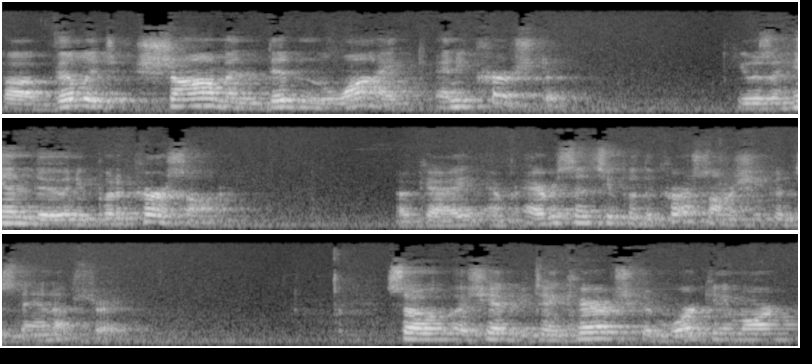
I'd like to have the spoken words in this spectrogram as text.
uh, village shaman didn't like and he cursed her. He was a Hindu and he put a curse on her. Okay? And ever since he put the curse on her, she couldn't stand up straight. So uh, she had to be taken care of. She couldn't work anymore.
